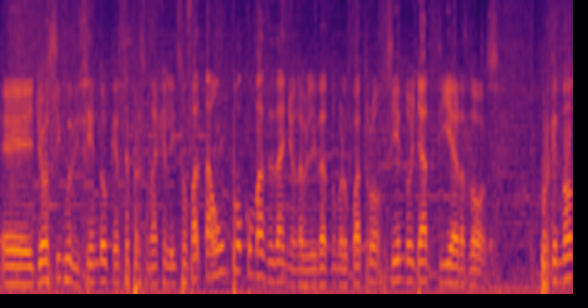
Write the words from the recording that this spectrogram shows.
eh, yo sigo diciendo que este personaje le hizo falta un poco más de daño en la habilidad número 4, siendo ya tier 2. Porque no,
